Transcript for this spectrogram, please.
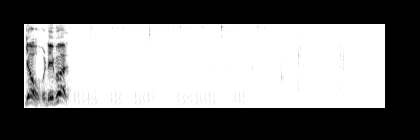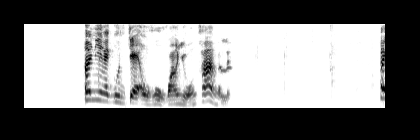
โย่สวัสดีเพื่อนเอ้ยนี่ไงกุญแจ โอ้โห วางอยู่ข้างๆกันเลย ไอ้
